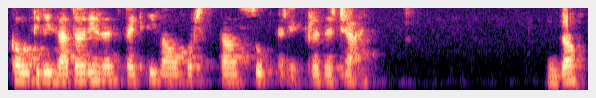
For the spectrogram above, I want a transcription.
că utilizatorii respectivi au vârstă sub 13 ani. Da.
